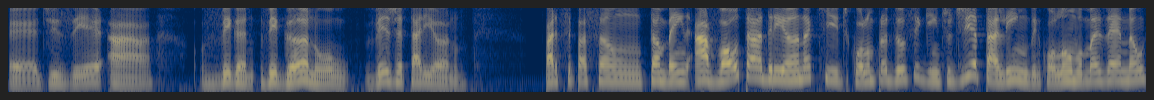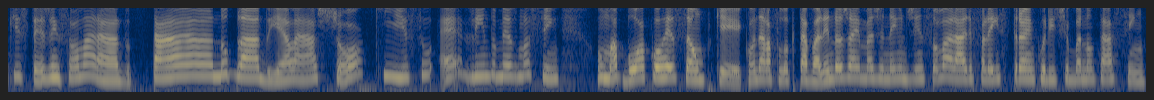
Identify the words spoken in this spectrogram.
é, dizer, a vegan, vegano ou vegetariano. Participação também, a volta a Adriana aqui de Colombo para dizer o seguinte: o dia tá lindo em Colombo, mas é não que esteja ensolarado, tá nublado. E ela achou que isso é lindo mesmo assim. Uma boa correção, porque quando ela falou que estava lindo, eu já imaginei um dia ensolarado e falei: estranho, Curitiba não tá assim.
